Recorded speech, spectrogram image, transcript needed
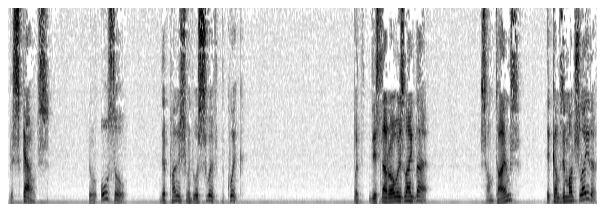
the scouts. They were also, their punishment was swift quick. But it's not always like that. Sometimes it comes in much later.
